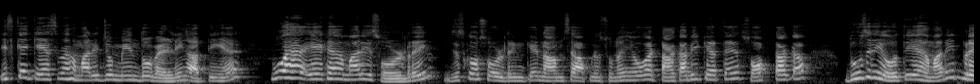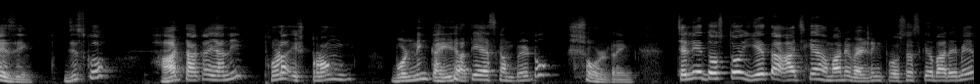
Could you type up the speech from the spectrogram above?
इसके केस में हमारी जो मेन दो वेल्डिंग आती हैं, वो है, एक है हमारी सोल्डरिंग जिसको सोल्डरिंग के नाम से आपने सुना ही होगा, टाका भी कहते हैं सॉफ्ट टाका। दूसरी होती है हमारी ब्रेजिंग जिसको हार्ड टाका यानी थोड़ा स्ट्रॉन्ग बॉन्डिंग कही जाती है एज कंपेयर टू शोल्डरिंग चलिए दोस्तों, ये था आज के हमारे वेल्डिंग प्रोसेस के बारे में।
